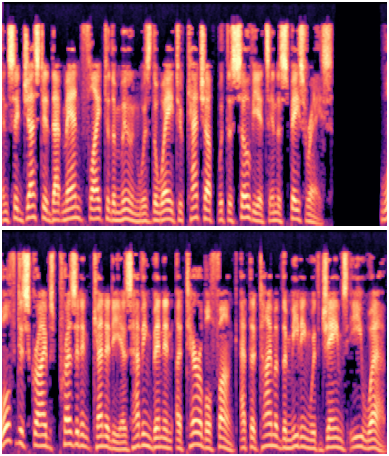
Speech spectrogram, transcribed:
and suggested that manned flight to the Moon was the way to catch up with the Soviets in the space race. Wolfe describes President Kennedy as having been in a terrible funk at the time of the meeting with James E. Webb,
